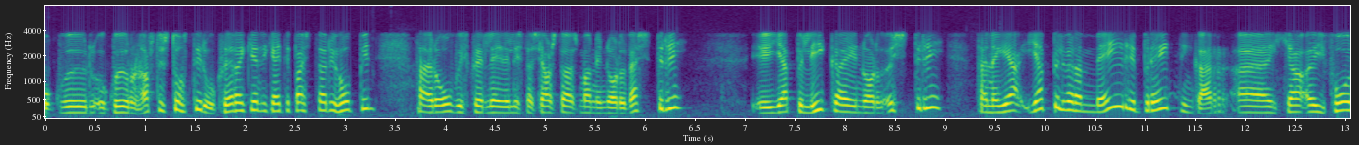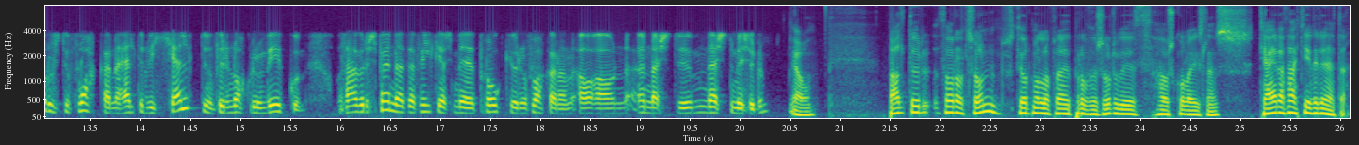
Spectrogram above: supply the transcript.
og, Guður, og Guðrún Haftustóttir og hver að gerði gæti bæstar í hópin. Það er óviss hver leiði lista sjálfstæðismann í norðvestri, jafnvel líka í norðaustri, þannig að jafnvel vera meiri breytingar uh, hjá, í fórustu flokkana heldur við heldum fyrir nokkrum vikum og það verður spennandi að fylgjast með prókjörnum flokkanan á, á næstu, næstu missurum. Já. Baldur Þóraldsson, stjórnmálafræði professor við Háskóla Íslands. Kæra þakki fyrir þetta.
